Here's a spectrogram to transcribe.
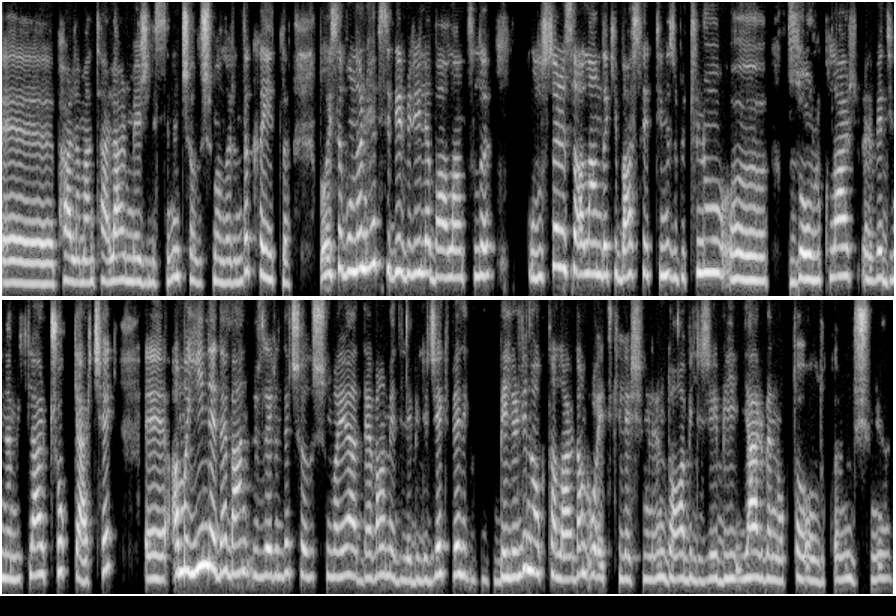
e, Parlamenterler Meclisi'nin çalışmalarında kayıtlı. Dolayısıyla bunların hepsi birbiriyle bağlantılı uluslararası alandaki bahsettiğiniz bütün o e, zorluklar e, ve dinamikler çok gerçek. E, ama yine de ben üzerinde çalışmaya devam edilebilecek ve belirli noktalardan o etkileşimlerin doğabileceği bir yer ve nokta olduklarını düşünüyorum.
